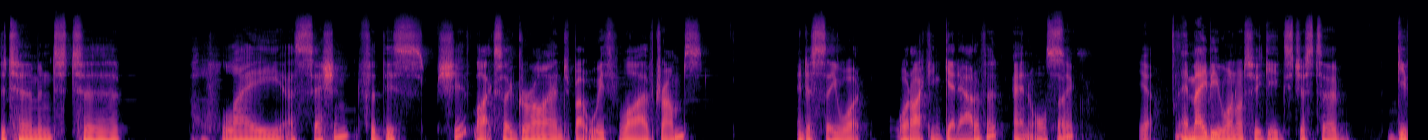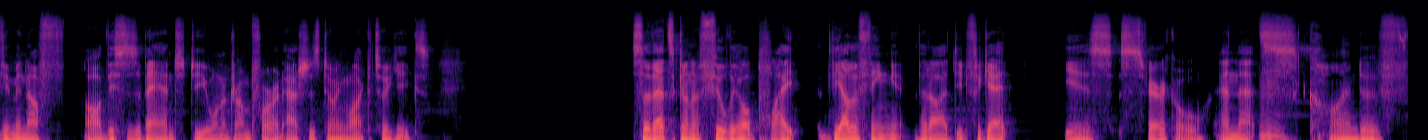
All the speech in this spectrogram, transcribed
determined to play a session for this shit, like so grind, but with live drums, and just see what what I can get out of it. And also, Sick. Yeah. And maybe one or two gigs just to give him enough. Oh, this is a band. Do you want to drum for it? Ash is doing like two gigs. So that's going to fill the old plate. The other thing that I did forget is spherical. And that's mm. kind of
